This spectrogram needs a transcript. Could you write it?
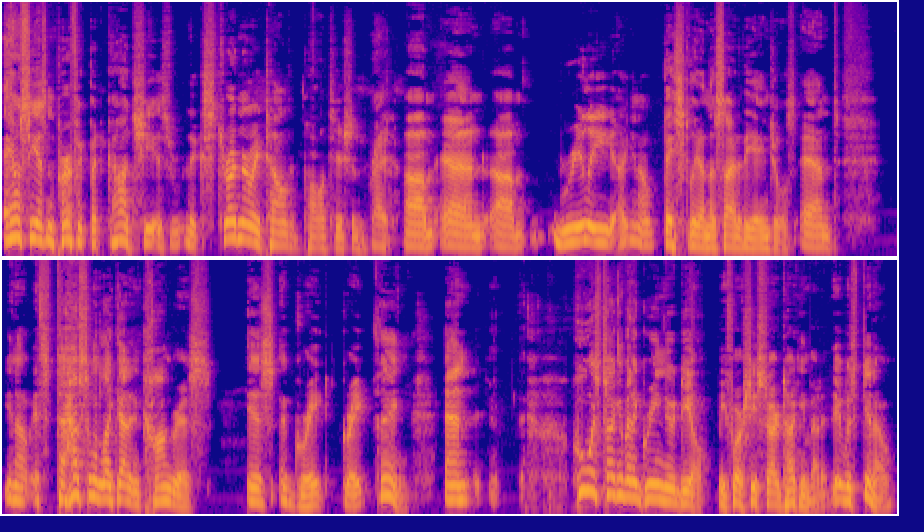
AOC isn't perfect, but God, she is an extraordinarily talented politician. Right. Um, and um, really, uh, you know, basically on the side of the angels. And, you know, it's to have someone like that in Congress is a great, great thing. And who was talking about a Green New Deal before she started talking about it? It was, you know,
